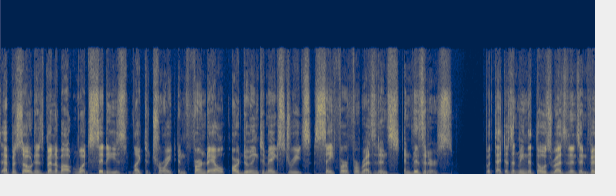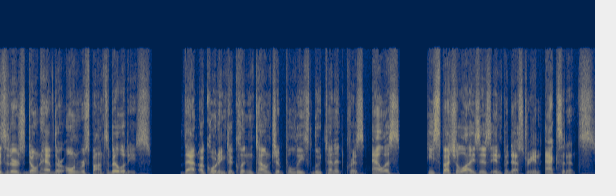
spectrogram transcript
episode has been about what cities, like Detroit and Ferndale, are doing to make streets safer for residents and visitors. But that doesn't mean that those residents and visitors don't have their own responsibilities. That, according to Clinton Township Police Lieutenant Chris Ellis, he specializes in pedestrian accidents.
